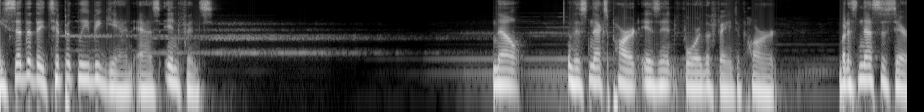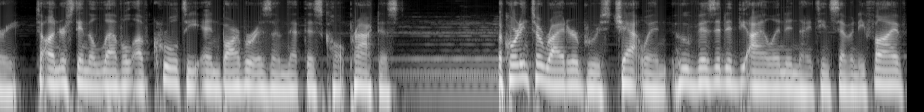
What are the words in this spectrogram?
He said that they typically began as infants. Now, this next part isn't for the faint of heart, but it's necessary to understand the level of cruelty and barbarism that this cult practiced. According to writer Bruce Chatwin, who visited the island in 1975,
